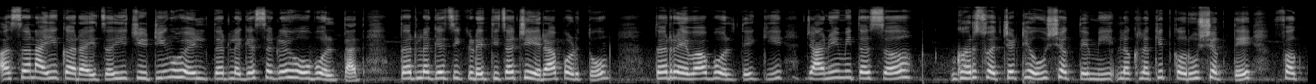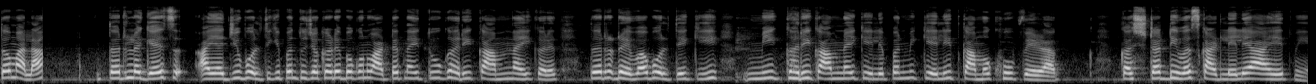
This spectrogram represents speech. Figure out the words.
असं नाही करायचं. ही चिटिंग होईल तर लगेच सगळे हो बोलतात. तर लगेच इकडे तिचा चेहरा पडतो. तर रेवा बोलते की जान्हवी मी तसं घर स्वच्छ ठेवू शकते मी लखलखीत करू शकते. फक्त मला तर लगेच आयाजी बोलते की पण तुझ्याकडे बघून वाटत नाही तू घरी काम नाही करत. तर रेवा बोलते की मी घरी काम नाही केले पण मी केलीत कामं खूप वेळा. कष्टात दिवस काढलेले आहेत मी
